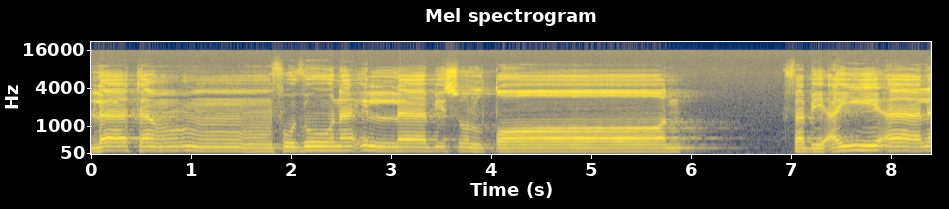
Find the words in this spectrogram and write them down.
لا تنفذون إلا بسلطان. فبأي آلاء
